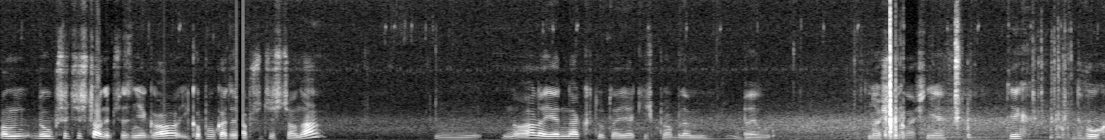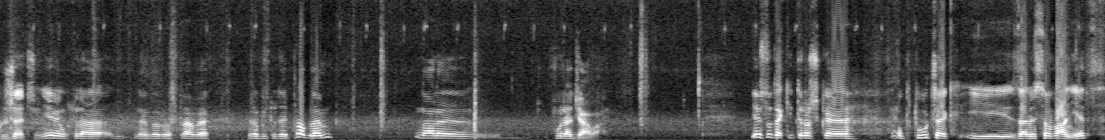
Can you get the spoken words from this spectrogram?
On był przeczyszczony przez niego i kopułka też była przeczyszczona. Mm, No ale jednak tutaj jakiś problem był odnośnie właśnie tych dwóch rzeczy. Nie wiem, która na dobrą sprawę robi tutaj problem, no ale fura działa. Jest tu taki troszkę obtłuczek i zarysowaniec.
